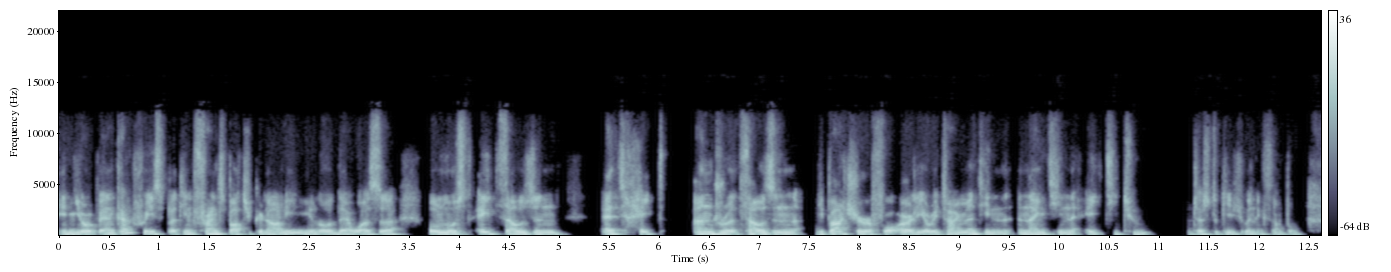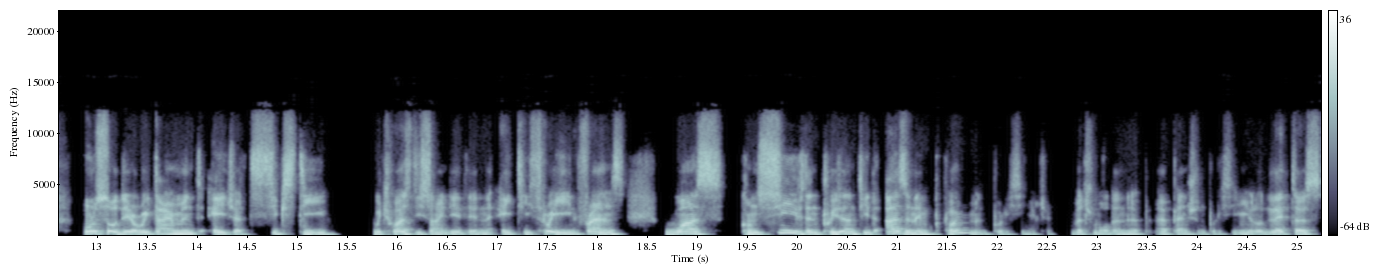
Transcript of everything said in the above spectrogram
in European countries, but in France particularly, you know, there was uh, almost 8,000, 800,000 departure for early retirement in 1982. just to give you an example. Also, the retirement age at 60, which was decided in 83 in France, was conceived and presented as an employment policy, actually, much more than a, a, pension policy. You know, let us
